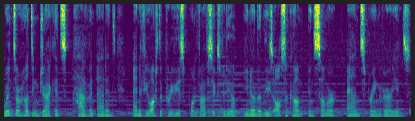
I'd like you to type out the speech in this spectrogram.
Winter hunting jackets have been added and if you watched the previous .56 video, you know that these also come in summer and spring variants.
